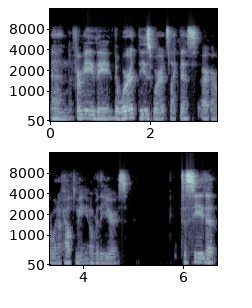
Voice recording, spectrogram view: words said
And for me, the, the word, these words like this are, are what have helped me over the years to see that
